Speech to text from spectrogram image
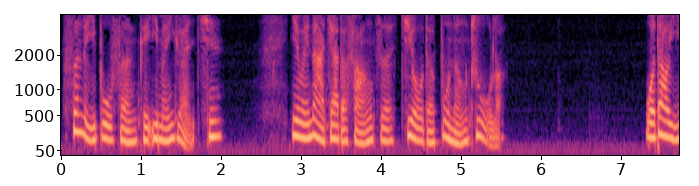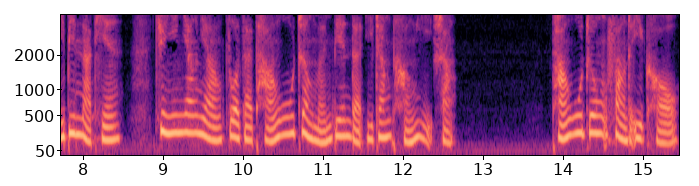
分了一部分给一门远亲，因为那家的房子旧的不能住了。我到宜宾那天，俊英娘娘坐在堂屋正门边的一张藤椅上。堂屋中放着一口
